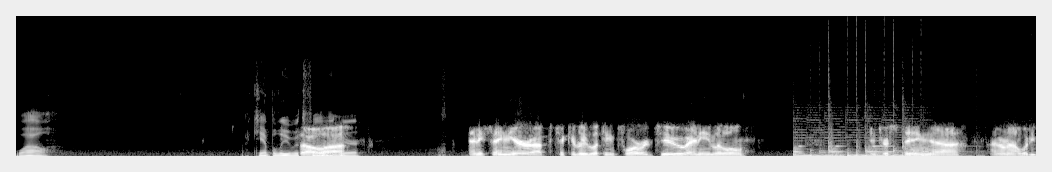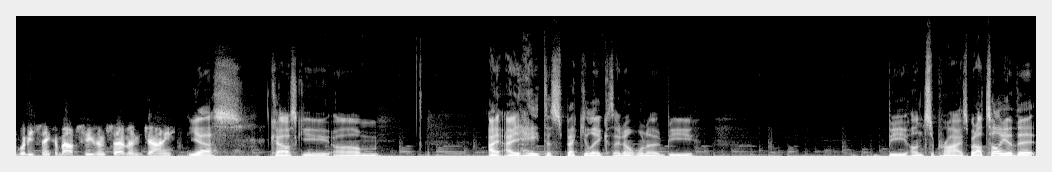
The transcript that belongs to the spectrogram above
Wow. I can't believe it's So, finally uh, here. Anything you're uh, particularly looking forward to? Any little interesting? Uh, I don't know. What do you, what do you think about season seven, Johnny? Yes, Kowski. Um, I I hate to speculate because I don't want to be be unsurprised, but I'll tell you that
